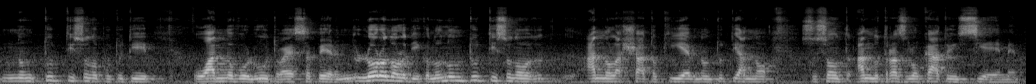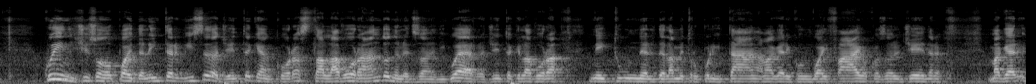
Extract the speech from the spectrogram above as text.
non tutti sono potuti o hanno voluto eh, sapere, loro non lo dicono, non tutti sono, hanno lasciato Kiev, non tutti hanno, sono- hanno traslocato insieme. Quindi ci sono poi delle interviste da gente che ancora sta lavorando nelle zone di guerra, gente che lavora nei tunnel della metropolitana, magari con wifi o cose del genere, magari,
